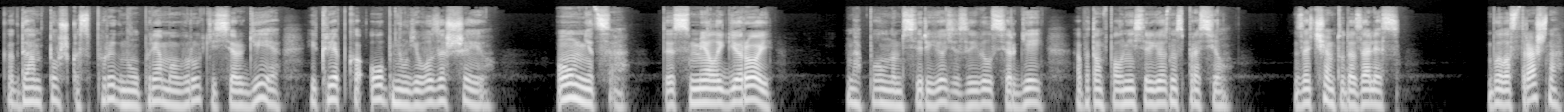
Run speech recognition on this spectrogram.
когда Антошка спрыгнул прямо в руки Сергея и крепко обнял его за шею. Умница, ты смелый герой, на полном серьезе заявил Сергей, а потом вполне серьезно спросил: Зачем туда залез? Было страшно?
